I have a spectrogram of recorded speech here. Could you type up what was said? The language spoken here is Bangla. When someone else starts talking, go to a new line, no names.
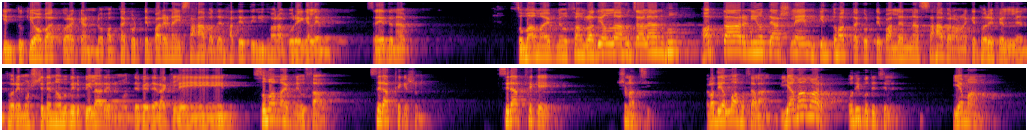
কিন্তু কি অবাক করা কাণ্ড? হত্যা করতে পারে নাই, সাহাবাদের হাতে তিনি ধরা পড়ে গেলেন। হত্যার নিয়তে আসলেন, কিন্তু হত্যা করতে পারলেন না। সাহাবারা ওনাকে ধরে ফেললেন, ধরে মসজিদে নববীর পিলারের মধ্যে বেঁধে রাখলেন। সুমামা ইবনে উসাল, সিরাত থেকে শুনি সিরাত থেকে শোনাচ্ছি। রাদিয়াল্লাহু তাআলা ইয়ামামার অধিপতি ছিলেন। ইয়ামামা।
